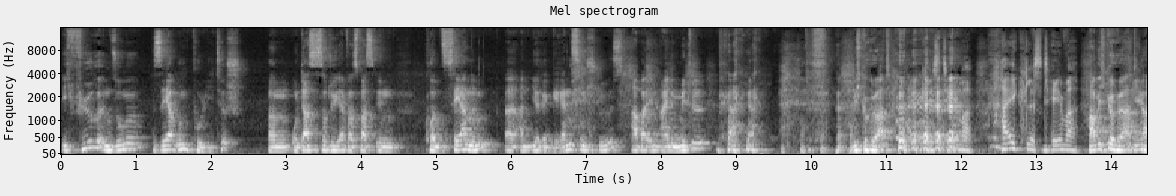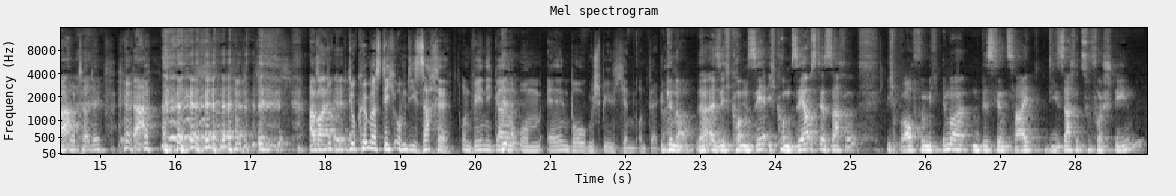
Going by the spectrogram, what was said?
ich führe in Summe sehr unpolitisch ähm, und das ist natürlich etwas, was in Konzernen äh, an ihre Grenzen stößt, aber in einem Mittel, Habe ich gehört. Heikles Thema. Heikles Thema. Habe ich gehört. Ja. ja. Aber also du, du, kümmerst dich um die Sache und weniger genau. um Ellenbogenspielchen und der Genau. Ja, also ich komme sehr, ich komme sehr aus der Sache. Ich brauche für mich immer ein bisschen Zeit, die Sache zu verstehen,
